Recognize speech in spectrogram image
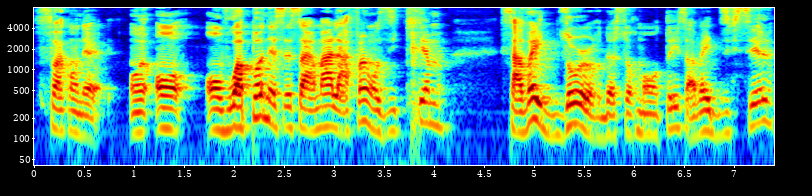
fuck, on est, on, on, on voit pas nécessairement à la fin, on se dit, crime, ça va être dur de surmonter, ça va être difficile,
